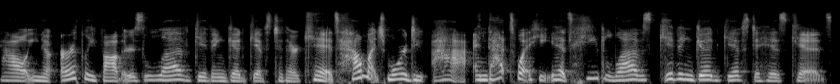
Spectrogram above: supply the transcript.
how, you know, earthly fathers love giving good gifts to their kids. How much more do I? And that's what he is. He loves giving good gifts to his kids.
